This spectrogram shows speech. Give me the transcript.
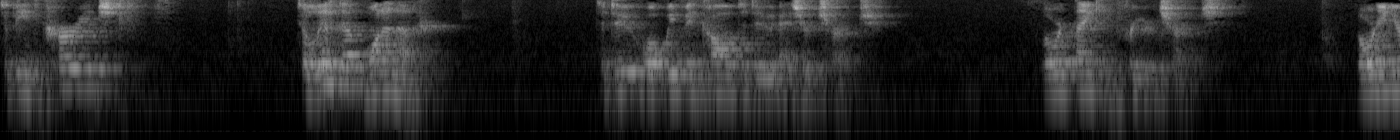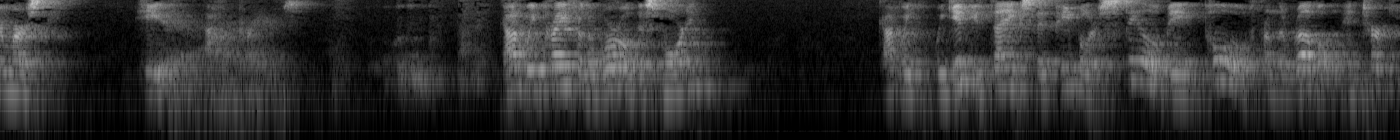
to be encouraged, to lift up one another to do what we've been called to do as your church. Lord, thank you for your church. Lord, in your mercy, hear our prayers. God, we pray for the world this morning. God, we, we give you thanks that people are still being pulled from the rubble in Turkey.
